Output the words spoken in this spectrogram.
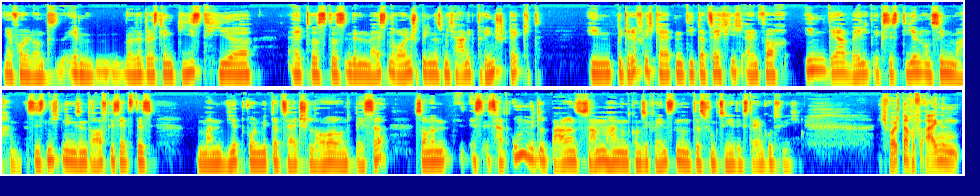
Ja, voll. Und eben, World Wrestling gießt hier etwas, das in den meisten Rollenspielen als Mechanik drinsteckt, in Begrifflichkeiten, die tatsächlich einfach in der Welt existieren und Sinn machen. Es ist nicht irgendwie ein draufgesetztes, man wird wohl mit der Zeit schlauer und besser, sondern es, es hat unmittelbaren Zusammenhang und Konsequenzen und das funktioniert extrem gut, finde ich. Ich wollte noch auf einen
